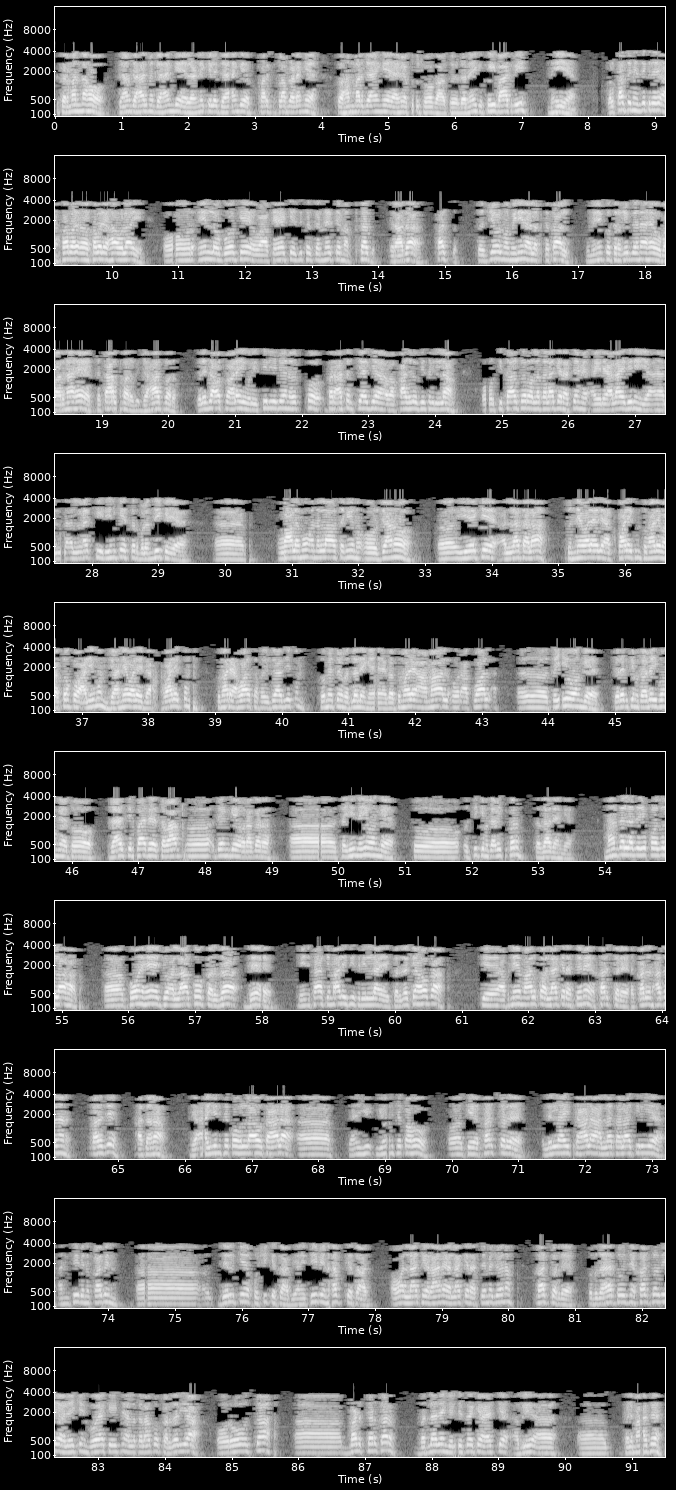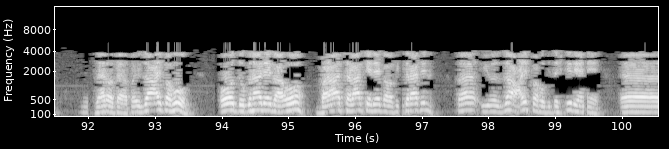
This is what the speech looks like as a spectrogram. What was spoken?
فکر مند نہ ہو، کہ ہم جہاز میں جائیں گے، لڑنے کے لیے جائیں گے، فرق کے خلاف لڑیں گے، تو ہم مر جائیں گے ہمیں کچھ ہوگا، تو ڈرنے کی کوئی بات بھی نہیں ہے۔ ذکر خبر اور ان لوگوں کے واقعے کے ذکر کرنے سے مقصد، ارادہ قصد تشجیع المؤمنین علی القتال مومنین کو ترغیب دینا ہے ابارنا ہے قتال پر، جہاد پر۔ لذا اس علیہ اور اسی لیے جو ہے اس کو پر عطف کیا گیا، وقاتلوا فی سبیل اللہ۔ اور قتال کرو اللہ تعالی کے راستے میں ایل علی دینی، یا اللہ کی دین کے سر بلندی کے لیے۔ وعلموا ان اللہ سمین اور جانو یہ کہ اللہ تعالی سننے والے اقوالکم تمہارے باتوں کو علیم جاننے والے اقوالکم تمہارے احوال کا فیضاجکم تمہیں تمہیں بدل لیں گے۔ اگر تمہارے اعمال اور اقوال صحیح ہوں گے، شریعت کے مطابق ہوں گے، تو ظاہر سی بات ہے، ثواب دیں گے، اور اگر صحیح نہیں ہوں گے، تو اسی کے مطابق پر سزا دیں گے۔ منزل قرض اللہ کون ہے جو اللہ کو قرضہ دے؟ انفاق مالی فی سبیل اللہ، قرضہ کیا ہوگا؟ کہ اپنے مال کو اللہ کے رستے میں خرچ کرے، قرض حسنا قرض حسنا یا این سے کہو اللہ تعالی یعنی یوں سے کہو کہ خرچ کر رہے للہ تعالی، اللہ تعالی کے لیے انتی بن قبن دل کے خوشی کے ساتھ یعنی تی بھی نفس کے ساتھ، اور اللہ کے راہ میں، اللہ کے رستے میں جو ہے نا، خرچ کر دے۔ تو بظاہر تو اس نے خرچ کر دیا، لیکن گویا کہ اس نے اللہ تعالیٰ کو قرضہ دیا، اور وہ اس کا بڑھ چڑھ کر بدلا دیں گے۔ جس سے کہ آیت کے اگلی کلمات سے ظاہر ہوتا ہے۔ فیضا کہو او دگنا دے گا، او بڑا چڑھا کے دے گا فکرات فیضا یعنی، تشدید یعنی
